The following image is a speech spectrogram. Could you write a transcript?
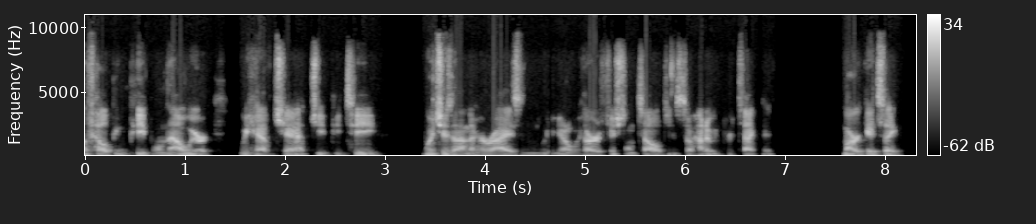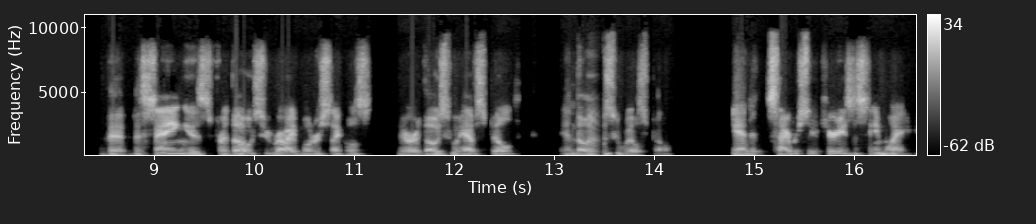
of helping people? Now we're, we have ChatGPT, which is on the horizon, you know, with artificial intelligence. So how do we protect it? Mark, it's like the, the saying is for those who ride motorcycles, there are those who have spilled and those who will spill. And cybersecurity is the same way.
